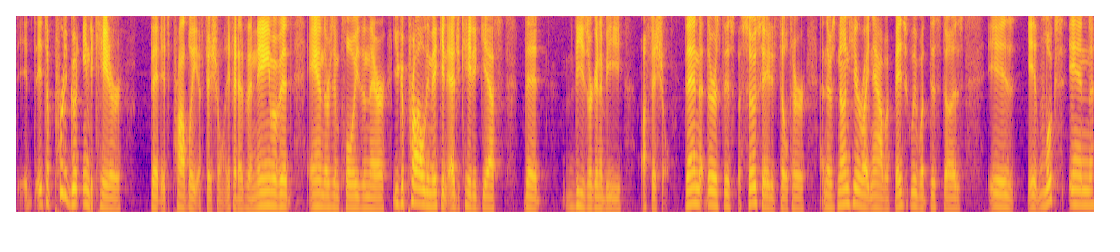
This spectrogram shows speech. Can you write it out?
it, it's a pretty good indicator that it's probably official. If it has the name of it and there's employees in there, you could probably make an educated guess that these are going to be official. Then there's this associated filter, and there's none here right now, but basically what this does is it looks in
